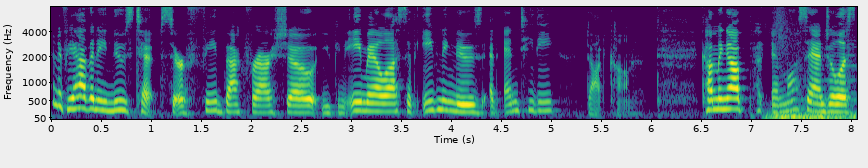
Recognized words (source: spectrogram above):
And if you have any news tips or feedback for our show, you can email us at eveningnews at ntd.com. Coming up in Los Angeles,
